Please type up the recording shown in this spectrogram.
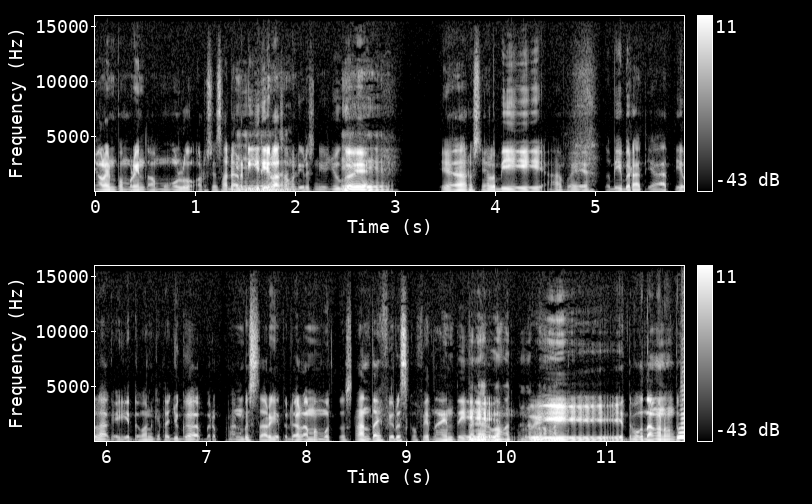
nyalain pemerintah mulu harusnya sadar Iya. diri lah sama diri sendiri juga ya Iya. Ya harusnya lebih apa ya lebih berhati-hati lah kayak gitu kan. Kita juga berperan besar gitu dalam memutus rantai virus COVID-19 Benar banget, benar Wih, tepuk tangan untuk.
